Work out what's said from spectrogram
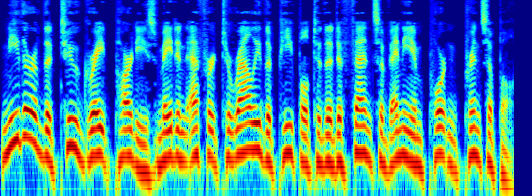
Neither of the two great parties made an effort to rally the people to the defense of any important principle.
